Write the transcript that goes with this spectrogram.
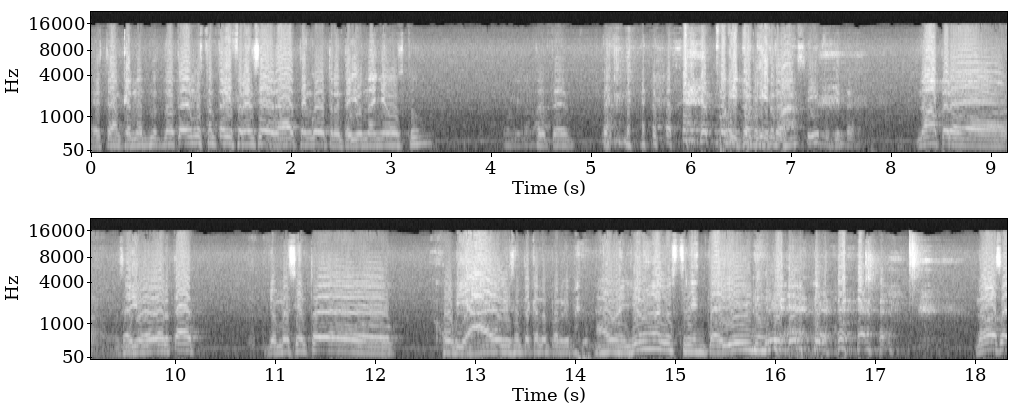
Este, aunque no, no, tenemos tanta diferencia de edad, tengo 31 años tú. poquito, poquito, poquito más, sí, poquito. No, pero, o sea, yo de verdad, yo me siento jovial, siente que ando por Ay, güey, yo a los 31. no, o sea,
